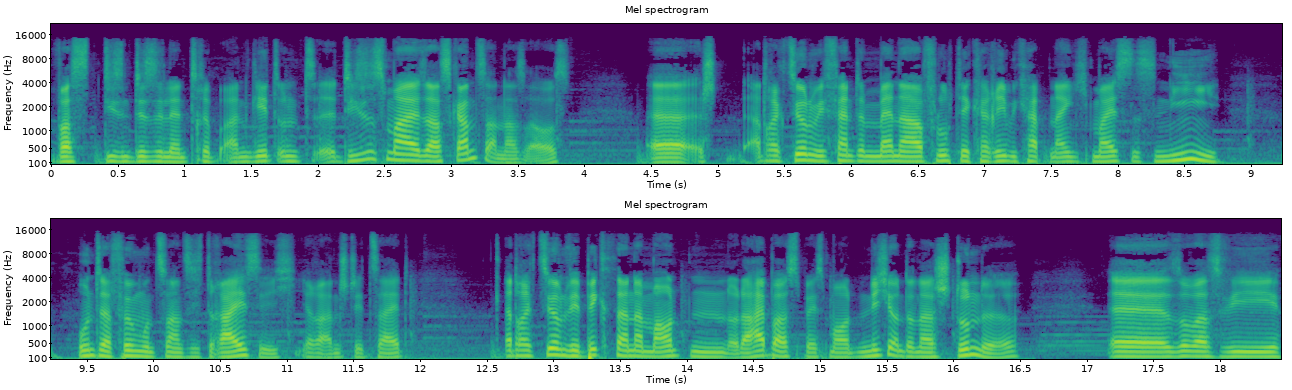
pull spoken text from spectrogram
was diesen Disneyland-Trip angeht. Und äh, dieses Mal sah es ganz anders aus. Äh, Attraktionen wie Phantom Manor, Fluch der Karibik hatten eigentlich meistens nie unter 25, 30 ihre Anstehzeit. Attraktionen wie Big Thunder Mountain oder Hyperspace Mountain nicht unter einer Stunde. Äh, sowas wie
